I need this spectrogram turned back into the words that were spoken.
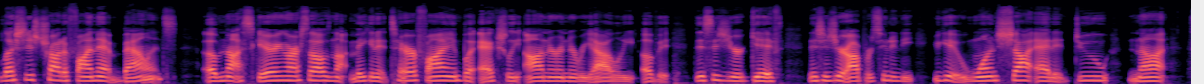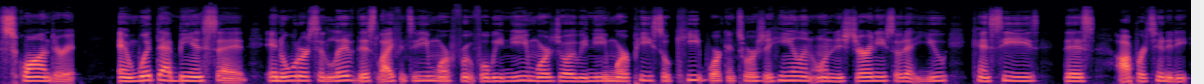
let's just try to find that balance of not scaring ourselves, not making it terrifying, but actually honoring the reality of it. This is your gift. This is your opportunity. You get one shot at it. Do not squander it. And with that being said, in order to live this life and to be more fruitful, we need more joy, we need more peace. So keep working towards your healing on this journey so that you can seize this opportunity.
